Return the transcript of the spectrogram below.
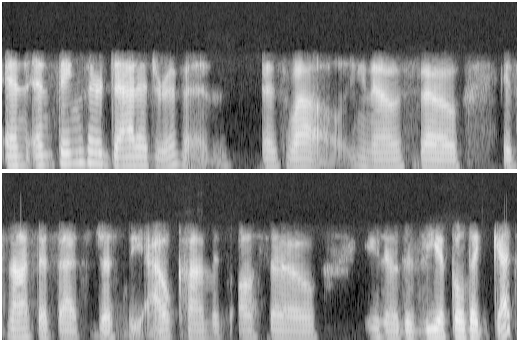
and and things are data driven as well, you know. So it's not that that's just the outcome, it's also, you know, the vehicle that gets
